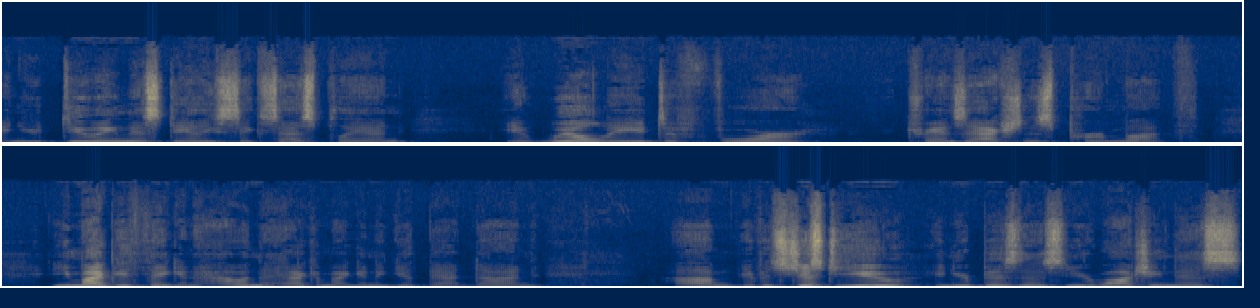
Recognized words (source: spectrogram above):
and you're doing this daily success plan, it will lead to four transactions per month. You might be thinking, how in the heck am I going to get that done? Um, if it's just you in your business and you're watching this,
